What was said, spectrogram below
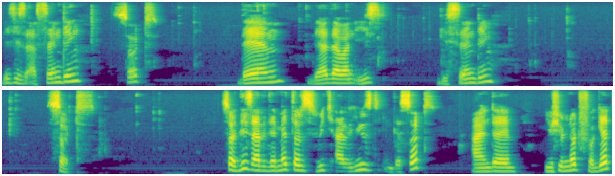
This is ascending sort then the other one is descending sort. So these are the methods which are used in the sort. And um, you should not forget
